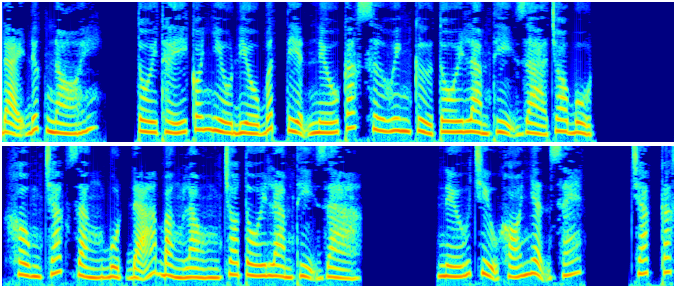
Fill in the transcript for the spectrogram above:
Đại Đức nói, tôi thấy có nhiều điều bất tiện nếu các sư huynh cử tôi làm thị giả cho bụt. Không chắc rằng bụt đã bằng lòng cho tôi làm thị giả. Nếu chịu khó nhận xét, chắc các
